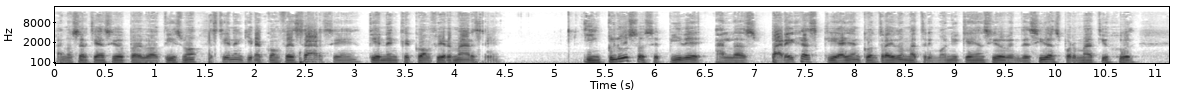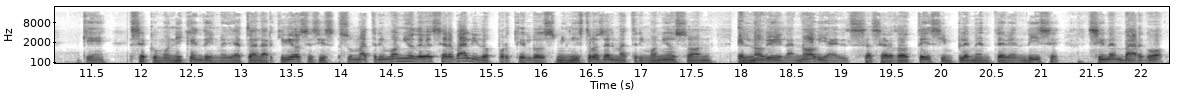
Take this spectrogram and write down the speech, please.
a no ser que haya sido para el bautismo, pues tienen que ir a confesarse, tienen que confirmarse Incluso se pide a las parejas que hayan contraído matrimonio y que hayan sido bendecidas por Matthew Hood que se comuniquen de inmediato a la arquidiócesis. Su matrimonio debe ser válido porque los ministros del matrimonio son el novio y la novia. El sacerdote simplemente bendice. Sin embargo,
